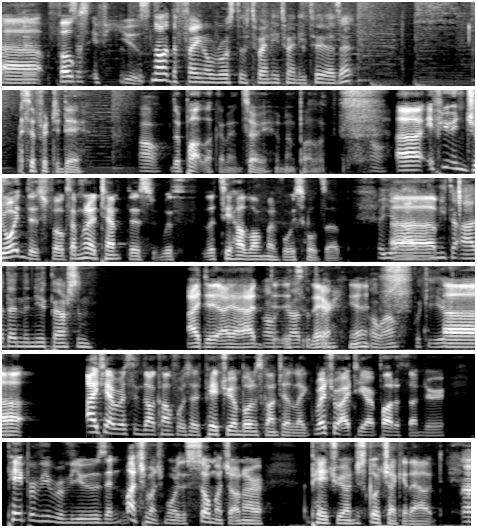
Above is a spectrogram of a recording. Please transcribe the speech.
Uh, the- folks, this- if you It's not the final roast of 2022, is it? except for today, Oh. the potluck. I meant sorry, I meant potluck. Oh. Uh, if you enjoyed this, folks, I'm going to attempt this with. Let's see how long my voice holds up. You, Uh, need to add in the new person. I did. I had. Oh, it's there. Yeah. Oh, wow. Look at you. Uh, ITRWrestling.com forward slash Patreon bonus content like Retro ITR, Pod of Thunder, pay per view reviews, and much, much more. There's so much on our Patreon. Just go check it out. Um,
